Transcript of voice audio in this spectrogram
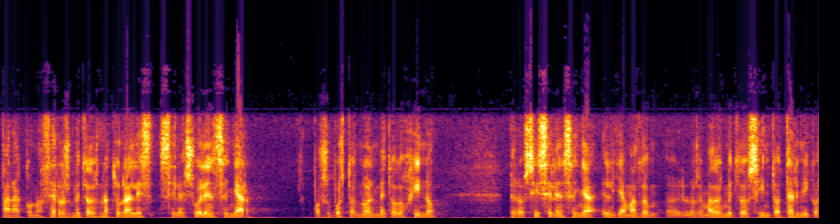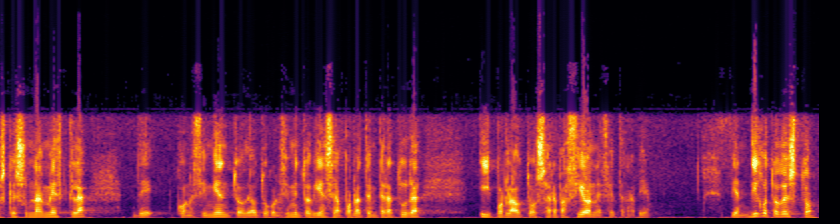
para conocer los métodos naturales, se le suele enseñar, por supuesto no el método Gino, pero sí se le enseña el llamado, eh, los llamados métodos sintotérmicos, que es una mezcla de conocimiento, de autoconocimiento, bien sea por la temperatura y por la autoobservación, etcétera. Bien. Bien, digo todo esto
